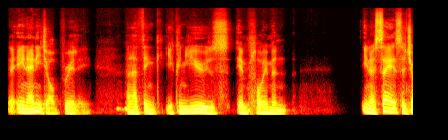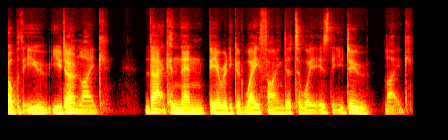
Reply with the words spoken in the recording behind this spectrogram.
in any job really. And i think you can use employment you know say it's a job that you you don't like that can then be a really good wayfinder to what it is that you do like.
